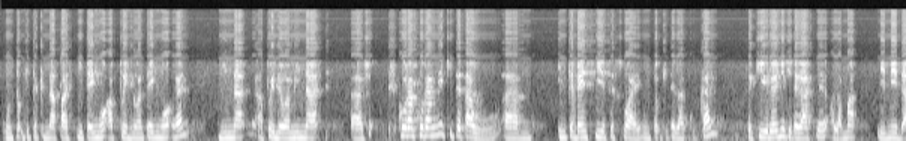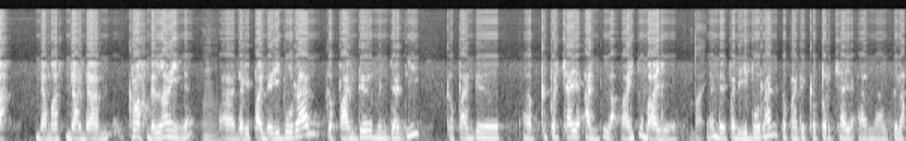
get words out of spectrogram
untuk kita kena pasti tengok apa yang diorang tengok kan. Minat apa yang diorang minat. Uh, sekurang-kurangnya kita tahu um, intervensi yang sesuai untuk kita lakukan. Sekiranya kita rasa alamak ini dah dah mas, dah dah cross the line eh, hmm. uh, daripada hiburan kepada menjadi kepada uh, kepercayaan pula uh, itu bahaya Baik. Uh, daripada hiburan kepada kepercayaan uh, itulah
